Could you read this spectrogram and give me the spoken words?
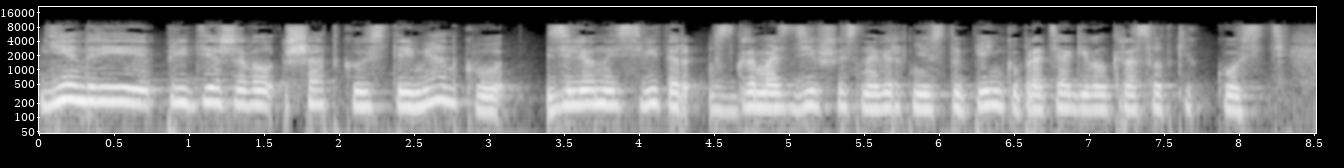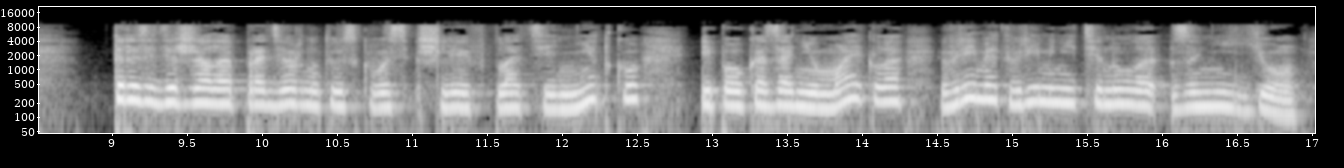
Генри придерживал шаткую стремянку, зеленый свитер, взгромоздившись на верхнюю ступеньку, протягивал красотке кость. Тереза держала продернутую сквозь шлейф платья нитку и, по указанию Майкла, время от времени тянула за нее —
